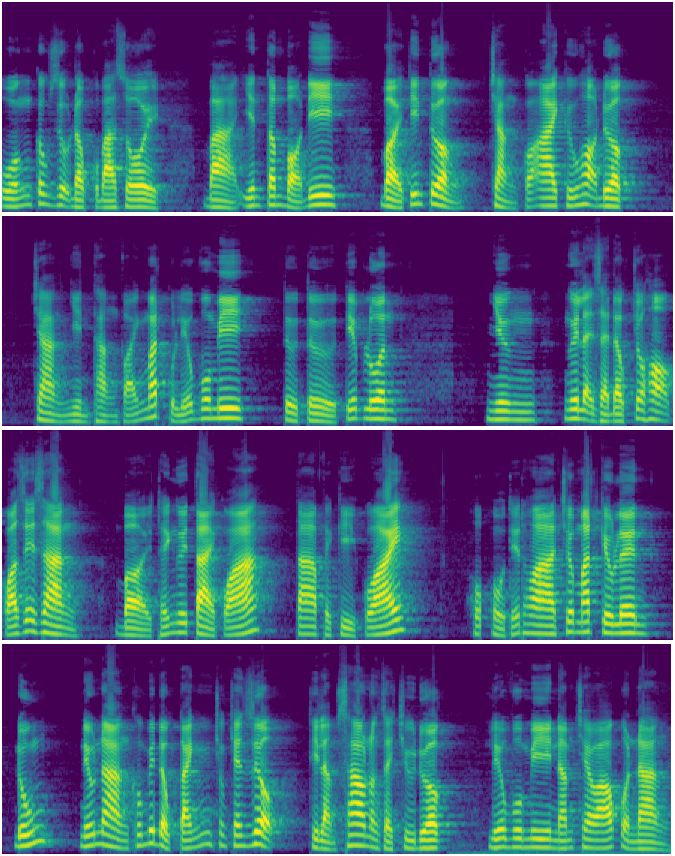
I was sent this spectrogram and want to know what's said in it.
Uống cốc rượu độc của bà rồi. Bà yên tâm bỏ đi Bởi tin tưởng chẳng có ai cứu họ được. Chàng nhìn thẳng vào ánh mắt của Liễu Vô Mi Từ từ tiếp luôn. Nhưng ngươi lại giải độc cho họ quá dễ dàng Bởi thấy ngươi tài quá Ta phải kỳ quái. Hồ, Hồ Thiết Hoa chớp mắt kêu lên Đúng nếu nàng không biết độc tánh trong chén rượu Thì làm sao nàng giải trừ được? Liễu vô mi nắm treo áo của nàng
